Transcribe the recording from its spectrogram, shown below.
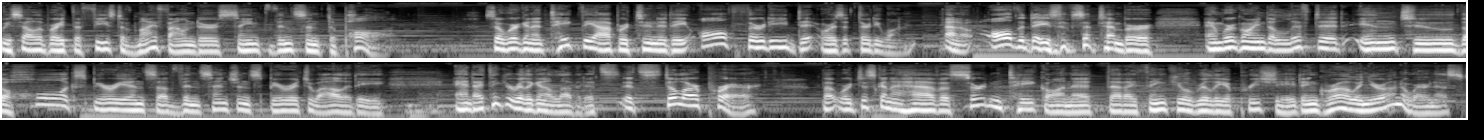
we celebrate the feast of my founder, St. Vincent de Paul. So we're going to take the opportunity, all 30, di- or is it 31? I don't know, all the days of September, and we're going to lift it into the whole experience of Vincentian spirituality. And I think you're really going to love it. It's, it's still our prayer, but we're just going to have a certain take on it that I think you'll really appreciate and grow in your own awareness,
